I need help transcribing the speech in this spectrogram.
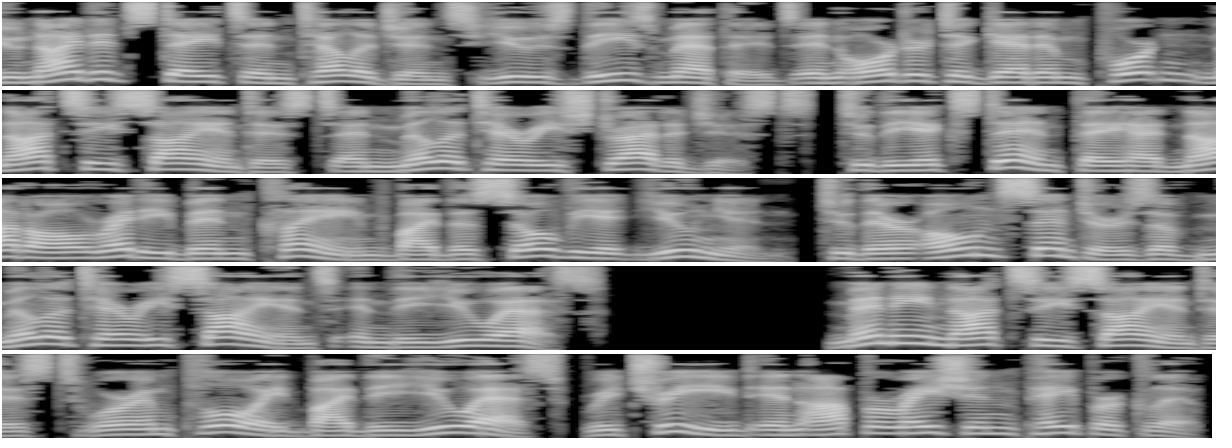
United States intelligence used these methods in order to get important Nazi scientists and military strategists, to the extent they had not already been claimed by the Soviet Union, to their own centers of military science in the U.S. Many Nazi scientists were employed by the U.S., retrieved in Operation Paperclip.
